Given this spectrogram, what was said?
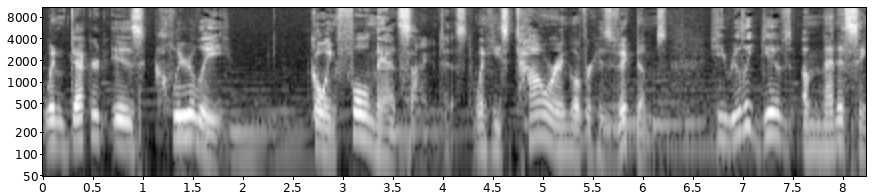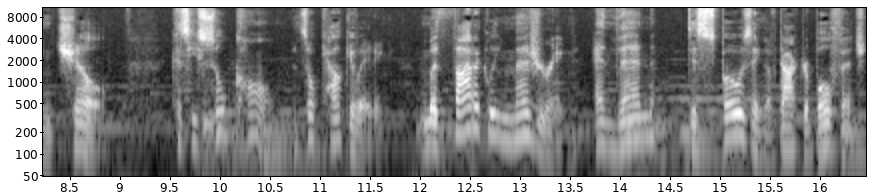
when Dekker is clearly going full mad scientist, when he's towering over his victims, he really gives a menacing chill. Because he's so calm and so calculating, methodically measuring and then disposing of Dr. Bullfinch,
